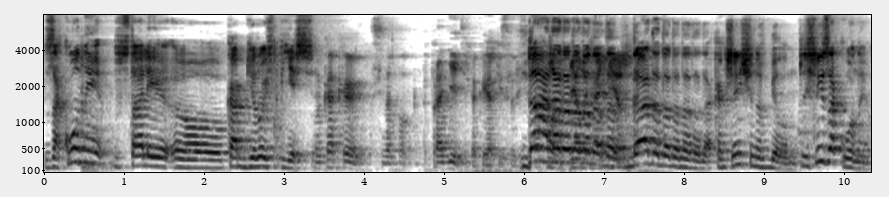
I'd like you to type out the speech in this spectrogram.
законы стали э, как герой в пьесе. Ну как э, ксенофоб, добродетель, как ее описывали. Да, да, да, да, да, да, да, да. да, да, да, да, да, как женщина в белом. Пришли законы.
